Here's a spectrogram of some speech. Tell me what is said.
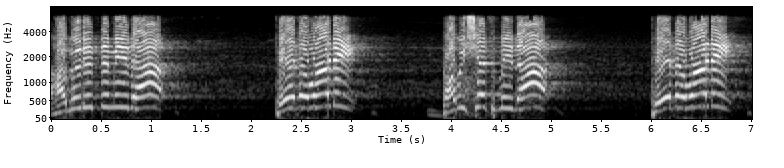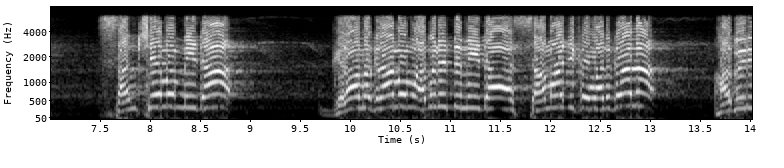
అభివృద్ధి మీద పేదవాడి భవిష్యత్ మీద పేదవాడి సంక్షేమం మీద గ్రామ గ్రామం అభివృద్ధి మీద సామాజిక వర్గాల అభివృద్ధి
